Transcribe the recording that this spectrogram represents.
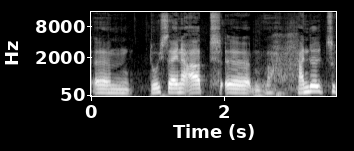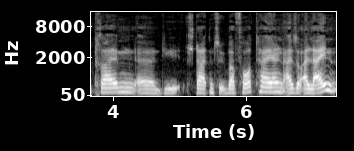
Ähm, durch seine Art, äh, Handel zu treiben, äh, die Staaten zu übervorteilen. Also allein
